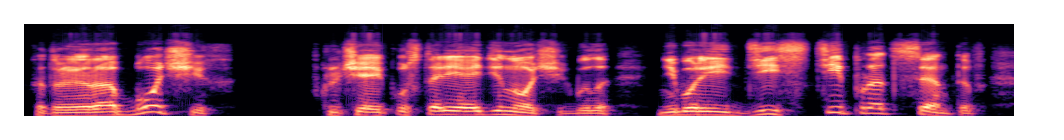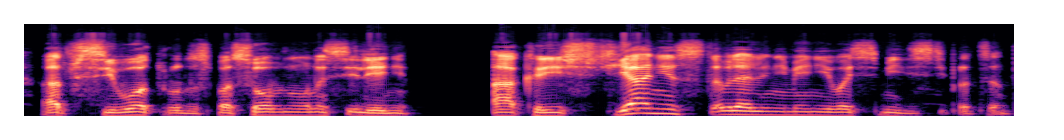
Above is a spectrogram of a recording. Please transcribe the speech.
в которой рабочих, включая кустарей и одиночек, было не более 10% от всего трудоспособного населения, а крестьяне составляли не менее 80%.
